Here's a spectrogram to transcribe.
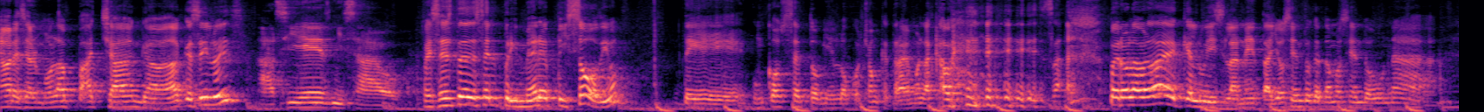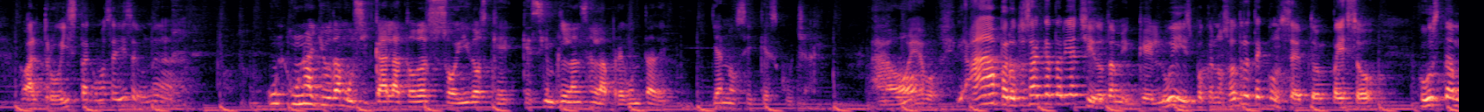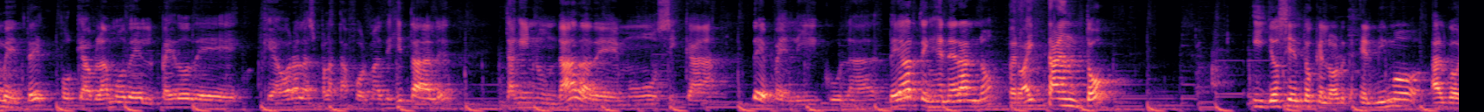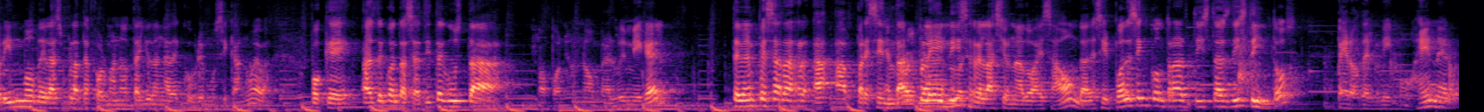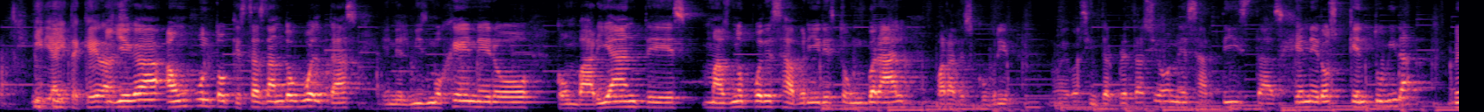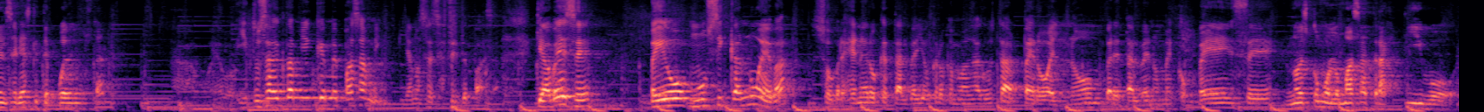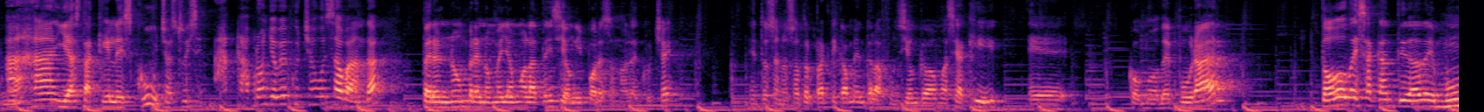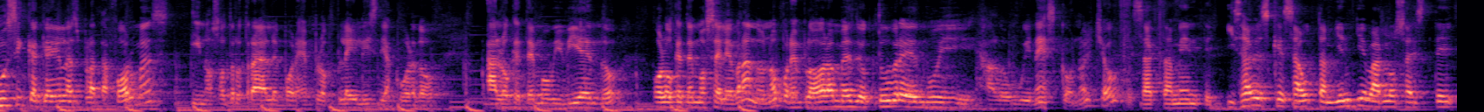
Señores, se armó la pachanga, ¿verdad que sí, Luis? Así es, Misao. Pues este es el primer episodio de un concepto bien locochón que traemos en la cabeza. Pero la verdad es que, Luis, la neta, yo siento que estamos haciendo una altruista, ¿cómo se dice? Una... una ayuda musical a todos esos oídos que, que siempre lanzan la pregunta de ya no sé qué escuchar. Ah, huevo. Ah, pero tú sabes que estaría chido también que Luis, porque nosotros este concepto empezó justamente porque hablamos del pedo de que ahora las plataformas digitales están inundadas de música, de películas, de arte en general, ¿no? Pero hay tanto y yo siento que el, mismo algoritmo de las plataformas no te ayudan a descubrir música nueva. Porque, haz de cuenta, si a ti te gusta, a poner un nombre, Luis Miguel, te va a empezar a, presentar playlists relacionados a esa onda. Es decir, puedes encontrar artistas distintos, pero del mismo género. Y, de ahí te quedas. Y llega a un punto que estás dando vueltas en el mismo género, con variantes, más no puedes abrir este umbral para descubrir nuevas interpretaciones, artistas, géneros que en tu vida pensarías que te pueden gustar. Ah, huevo. Y tú sabes también qué me pasa a mí, ya no sé si a ti te pasa, que a veces veo música nueva sobre género que tal vez yo creo que me van a gustar, pero el nombre tal vez no me convence. No es como lo más atractivo. Ajá, y hasta que le escuchas, tú dices, ah, cabrón, yo había escuchado esa banda, pero el nombre no me llamó la atención y por eso no la escuché. Entonces nosotros prácticamente la función que vamos a hacer aquí es como depurar toda esa cantidad de música que hay en las plataformas y nosotros traerle, por ejemplo, playlists de acuerdo a lo que estemos viviendo o lo que estemos celebrando, ¿no? Por ejemplo, ahora mes de octubre es muy halloweenesco, ¿no? El show. Exactamente. Y sabes que, Sau, también llevarlos a este,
